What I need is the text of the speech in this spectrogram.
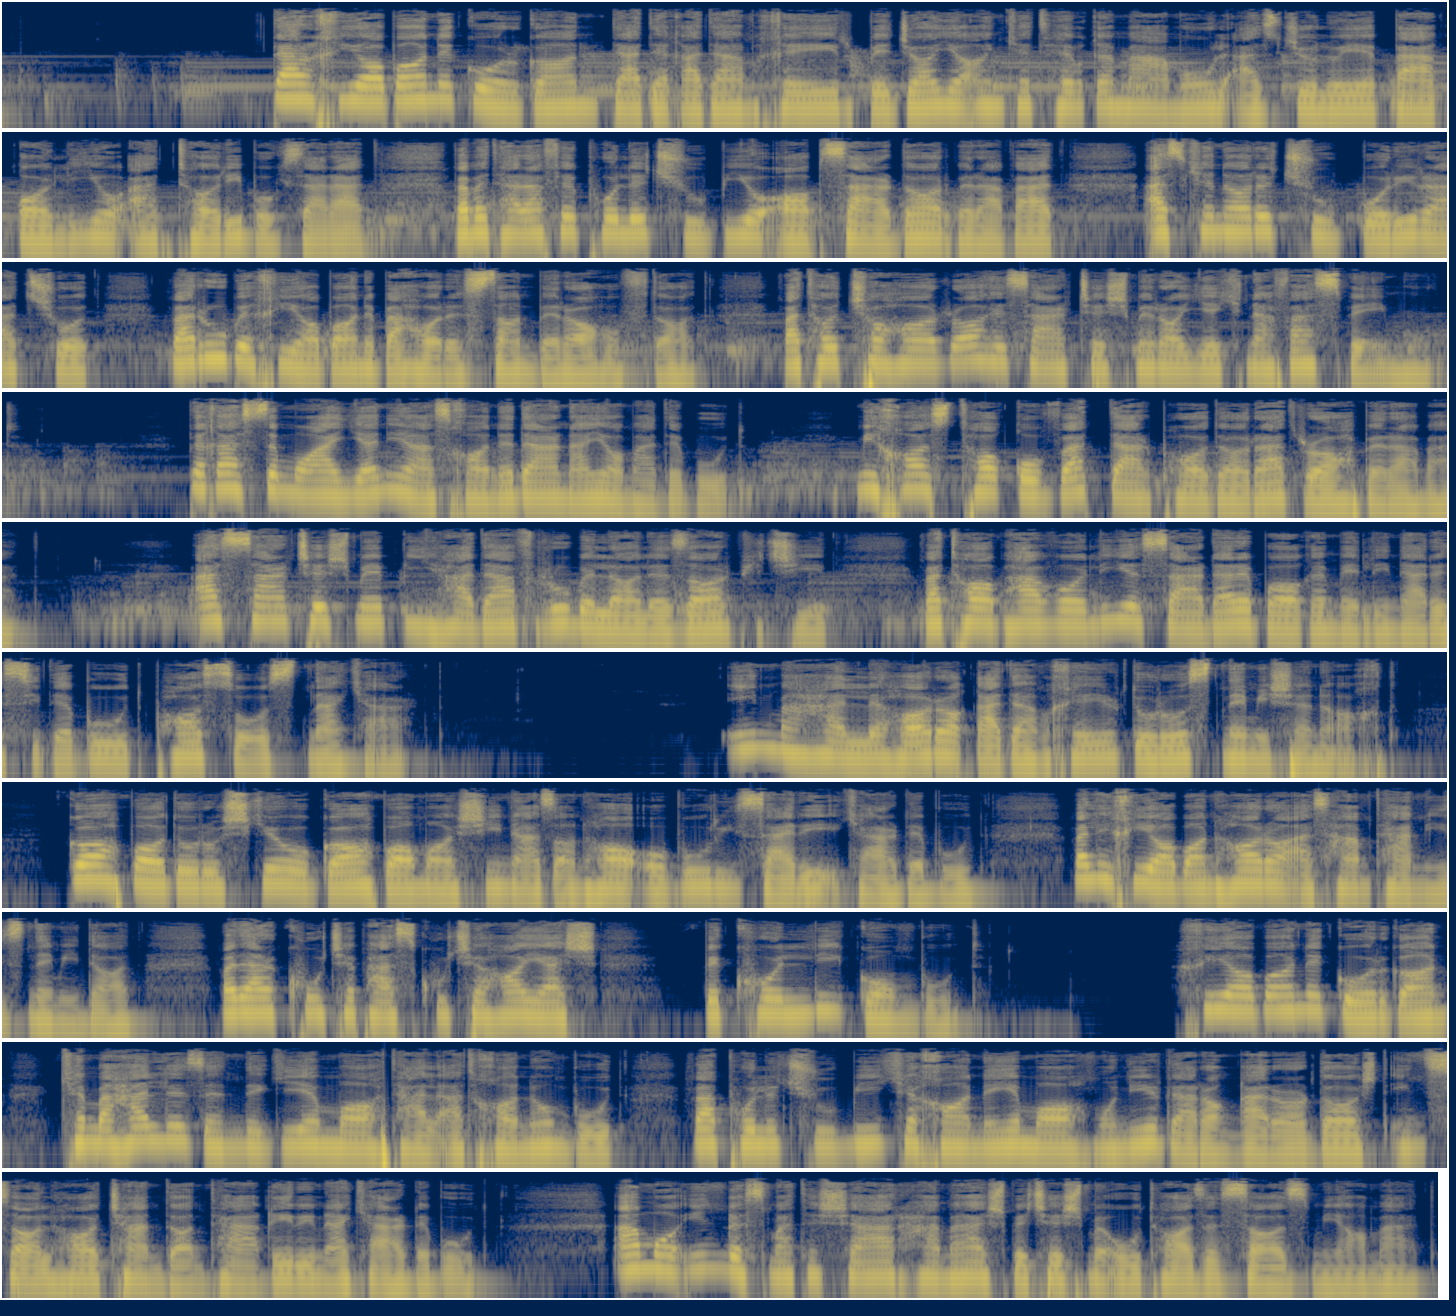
در خیابان گرگان دد قدم خیر به جای آنکه طبق معمول از جلوی بقالی و عطاری بگذرد و به طرف پل چوبی و آب سردار برود از کنار چوب بری رد شد و رو به خیابان بهارستان به راه افتاد و تا چهار راه سرچشمه را یک نفس بیمود به قصد معینی از خانه در نیامده بود. می‌خواست تا قوت در پا دارد راه برود. از سرچشمه بی هدف رو به لالزار پیچید و تا حوالی سردر باغ ملی نرسیده بود پا سست نکرد این محله ها را قدم خیر درست نمی شناخت. گاه با درشکه و گاه با ماشین از آنها عبوری سریع کرده بود ولی خیابانها را از هم تمیز نمی‌داد و در کوچه پس کوچه هایش به کلی گم بود. خیابان گرگان که محل زندگی ماه تلعت خانم بود و پل چوبی که خانه ماه منیر در آن قرار داشت این سالها چندان تغییری نکرده بود. اما این قسمت شهر همهش به چشم او تازه ساز می آمد.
